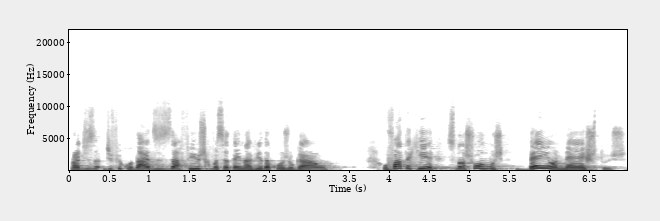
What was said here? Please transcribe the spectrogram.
para dificuldades e desafios que você tem na vida conjugal. O fato é que, se nós formos bem honestos,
